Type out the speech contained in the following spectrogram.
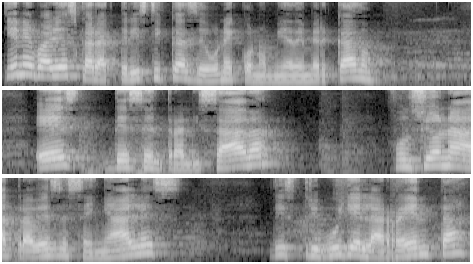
Tiene varias características de una economía de mercado. Es descentralizada, funciona a través de señales, distribuye la renta,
